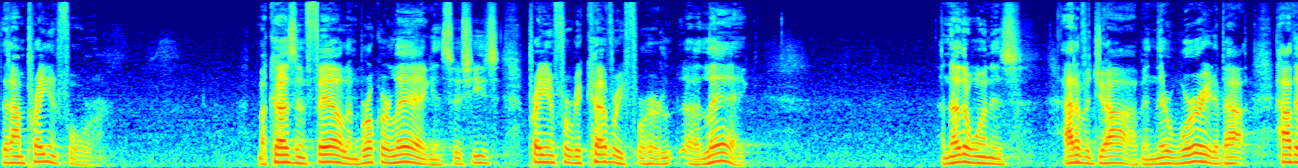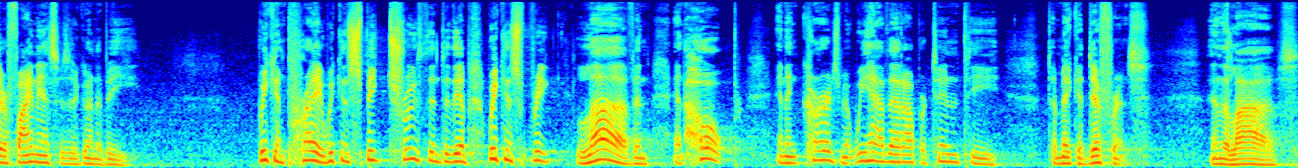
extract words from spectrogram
that I'm praying for. My cousin fell and broke her leg, and so she's praying for recovery for her uh, leg. Another one is out of a job and they're worried about how their finances are going to be. We can pray, we can speak truth into them, we can speak love and, and hope and encouragement. We have that opportunity to make a difference in the lives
